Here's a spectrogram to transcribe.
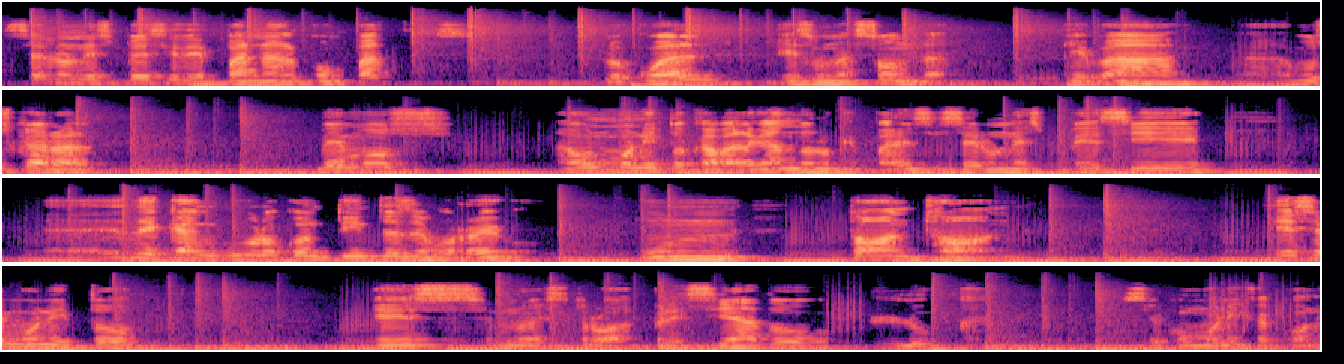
sale una especie de panal con patas, lo cual es una sonda que va a buscar algo. Vemos a un monito cabalgando lo que parece ser una especie eh, de canguro con tintes de borrego, un ton ton. Ese monito es nuestro apreciado Luke. Se comunica con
